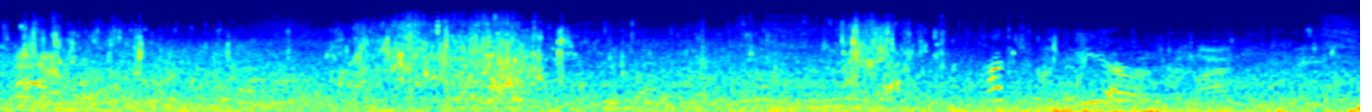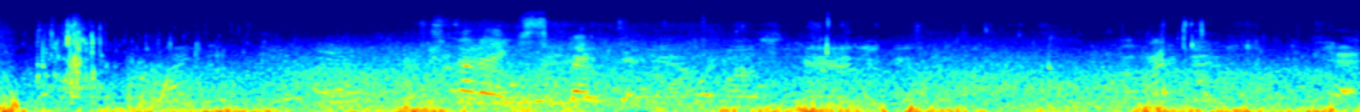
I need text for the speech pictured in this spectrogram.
Okay, that works. That's weird. Just gotta expect it. Okay.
